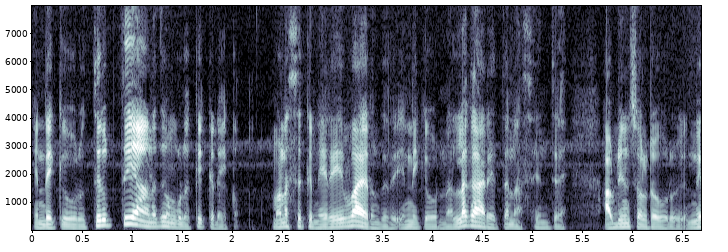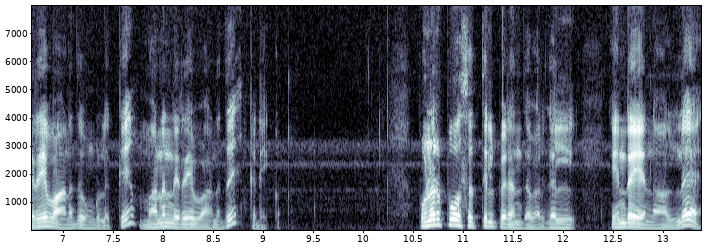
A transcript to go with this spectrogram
இன்றைக்கு ஒரு திருப்தியானது உங்களுக்கு கிடைக்கும். மனசுக்கு நிறைவாக இருந்தது. இன்றைக்கி ஒரு நல்ல காரியத்தை நான் செஞ்சேன் அப்படின்னு சொல்கிற ஒரு நிறைவானது உங்களுக்கு மன நிறைவானது கிடைக்கும். புனர்பூசத்தில் பிறந்தவர்கள் இன்றைய நாளில்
